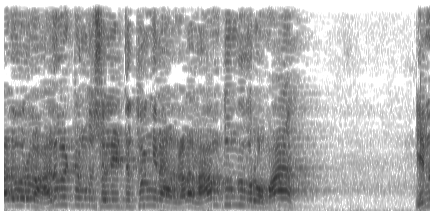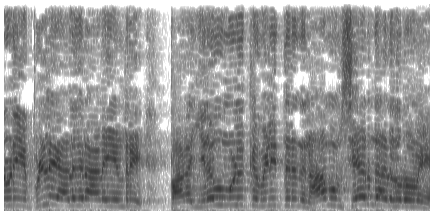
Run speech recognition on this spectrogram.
அழுவுறவன் அழுவட்டும்னு சொல்லிட்டு தூங்கினார்களா? நாம் தூங்குகிறோமா? என்னுடைய பிள்ளை அழுகிறானே என்று பல இரவு முழுக்க விழித்திருந்து நாமும் சேர்ந்து அழுகிறோமே.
